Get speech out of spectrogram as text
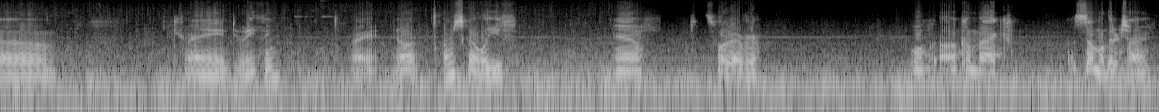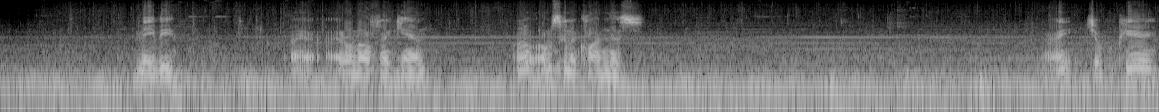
Um, can I do anything? Alright, what? I'm just gonna leave. Yeah, it's whatever. Well, I'll come back some other time. Maybe. I, I don't know if I can. Well, I'm just gonna climb this. Alright, jump up here.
